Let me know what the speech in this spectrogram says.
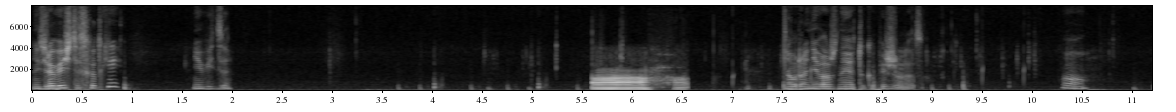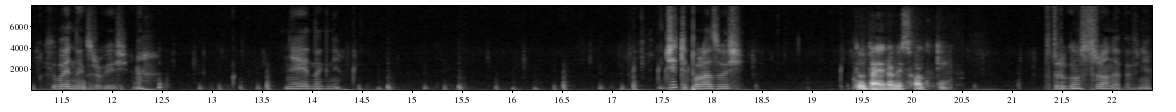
No i zrobiłeś te schodki? Nie widzę. Aha. Dobra, nieważne, ja tu kopię żelazo. O, chyba jednak zrobiłeś. Nie, jednak nie. Gdzie ty polazłeś? Tutaj robię schodki. W drugą stronę pewnie.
